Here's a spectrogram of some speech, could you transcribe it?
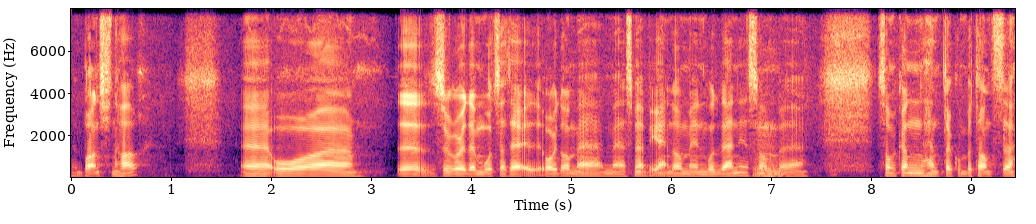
bransjen har. Og så går det motsatt òg med, med Smedvig Eiendom i Modveni, som, mm. som, kan hente kompetanse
